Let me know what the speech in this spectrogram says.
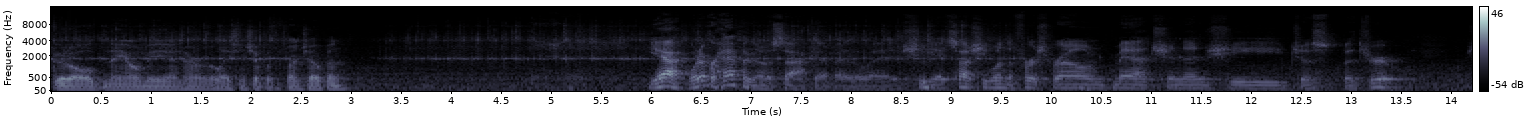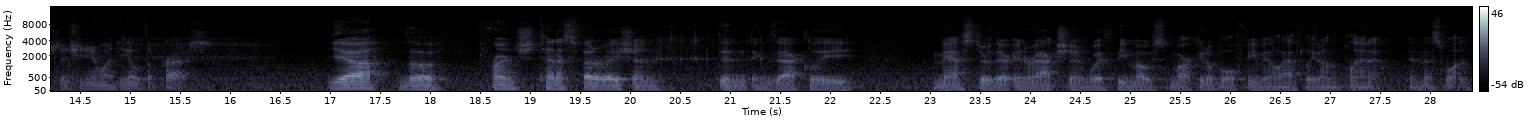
Good old Naomi and her relationship with the French Open. Yeah, whatever happened to Osaka, by the way? She I saw she won the first round match and then she just withdrew. She said she didn't want to deal with the press. Yeah, the French Tennis Federation didn't exactly master their interaction with the most marketable female athlete on the planet in this one.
